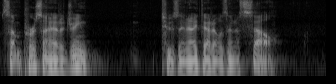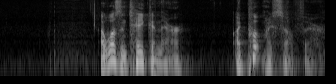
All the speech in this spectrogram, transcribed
something personal. I had a dream Tuesday night that I was in a cell. I wasn't taken there, I put myself there.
